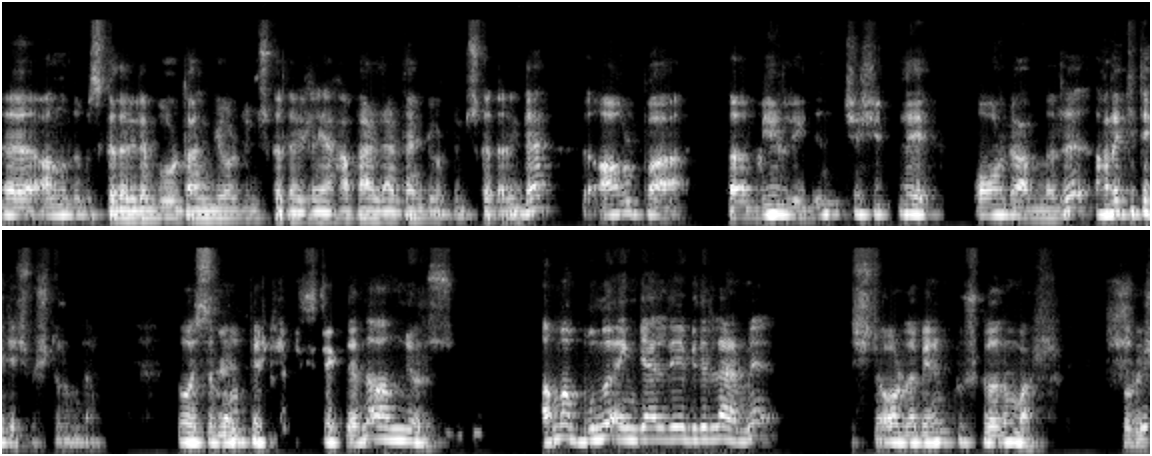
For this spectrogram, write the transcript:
e, anladığımız kadarıyla buradan gördüğümüz kadarıyla ya haberlerden gördüğümüz kadarıyla Avrupa Birliği'nin çeşitli organları harekete geçmiş durumda. Dolayısıyla evet. bunun peşine düşeceklerini anlıyoruz. Ama bunu engelleyebilirler mi? İşte orada benim kuşkularım var. Şimdi,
